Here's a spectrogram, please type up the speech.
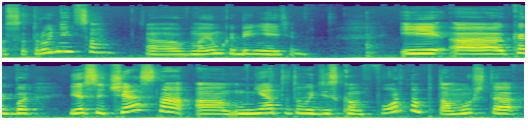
э, сотрудницам э, в моем кабинете. И э, как бы, если честно, мне от этого дискомфортно, потому что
